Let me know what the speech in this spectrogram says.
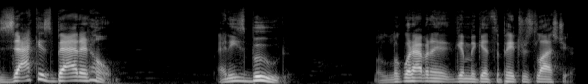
Zach is bad at home, and he's booed. Look what happened to him against the Patriots last year.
